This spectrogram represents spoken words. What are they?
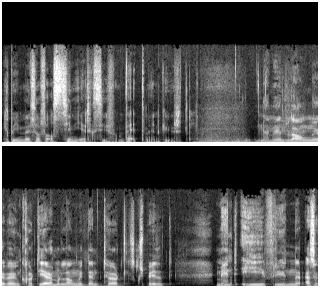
Ich bin immer so fasziniert vom Batman-Gürtel. wir haben lange, im Quartier haben wir lange mit den Turtles gespielt. Wir haben eh früher, also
